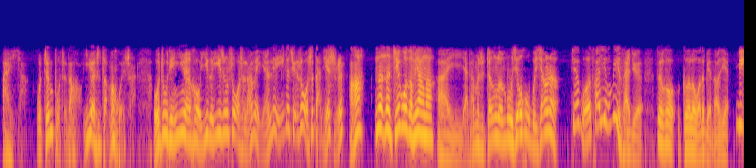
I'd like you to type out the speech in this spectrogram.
哎呀，我真不知道医院是怎么回事。我住进医院后，一个医生说我是阑尾炎，另一个却说我是胆结石。啊，那那结果怎么样呢？哎呀，他们是争论不休，互不相让。结果猜硬币裁决，最后割了我的扁桃腺。你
